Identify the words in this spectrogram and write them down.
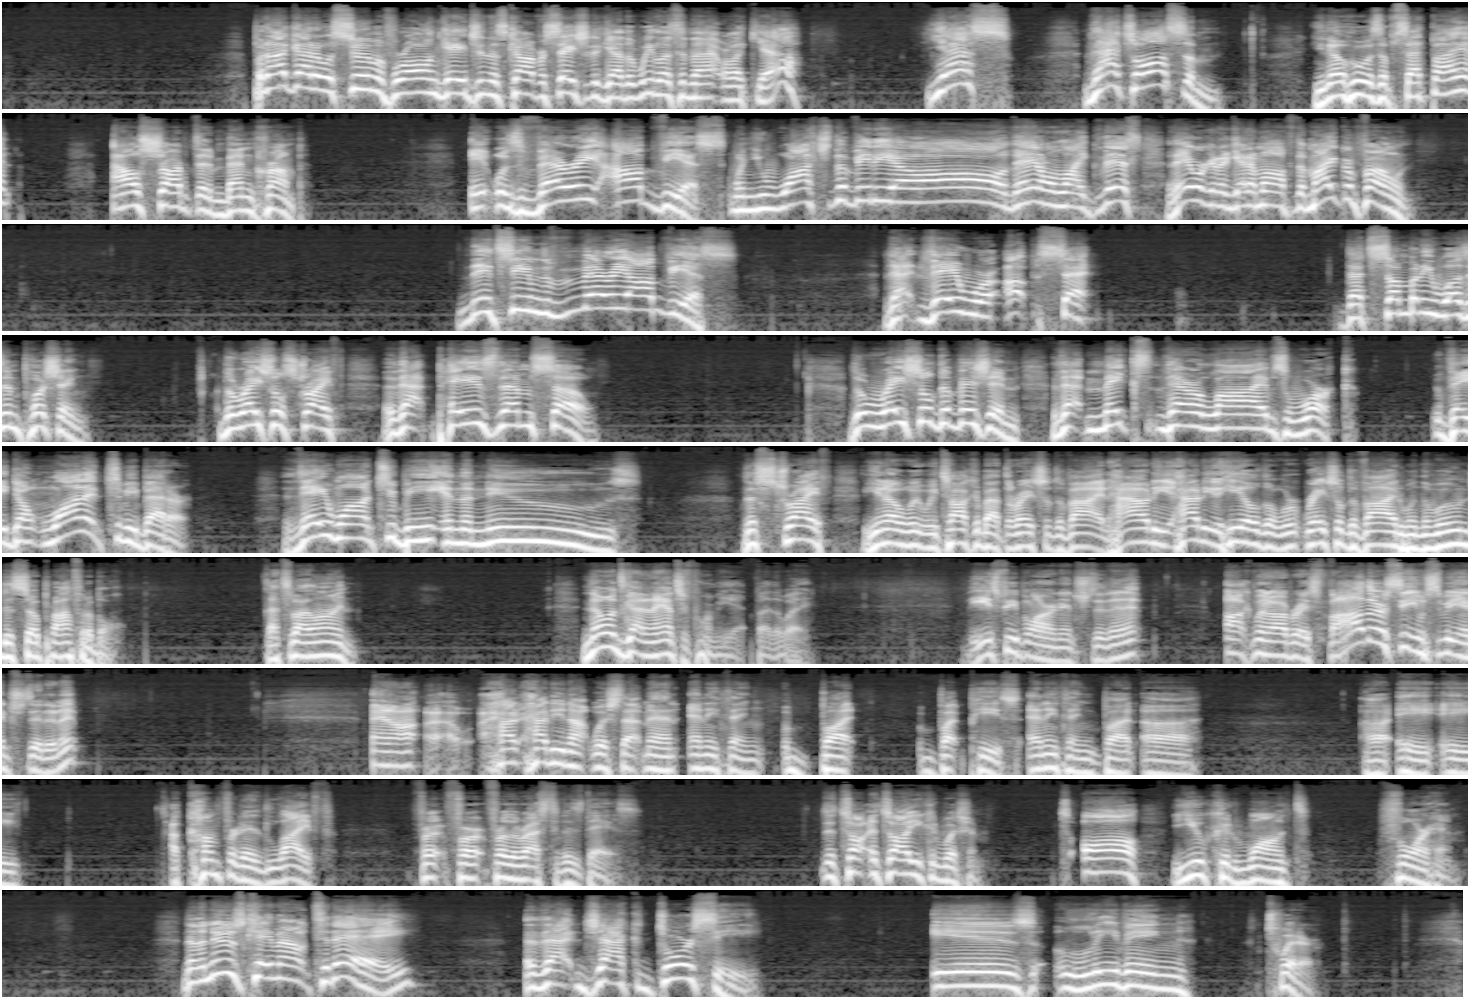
But I got to assume if we're all engaged in this conversation together, we listen to that. We're like, yeah, yes, that's awesome. You know who was upset by it? Al Sharpton and Ben Crump. It was very obvious when you watch the video. Oh, they don't like this. They were going to get him off the microphone. It seemed very obvious that they were upset that somebody wasn't pushing the racial strife that pays them so. The racial division that makes their lives work. They don't want it to be better. They want to be in the news. The strife, you know, we, we talk about the racial divide. How do you how do you heal the racial divide when the wound is so profitable? That's my line. No one's got an answer for me yet, by the way. These people aren't interested in it. Ahmaud Arbery's father seems to be interested in it. And uh, how how do you not wish that man anything but but peace, anything but uh, uh, a a a comforted life for, for for the rest of his days? It's all it's all you could wish him. It's all you could want for him. Now the news came out today that Jack Dorsey is leaving Twitter.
